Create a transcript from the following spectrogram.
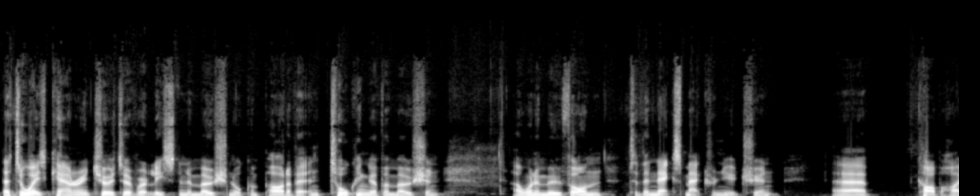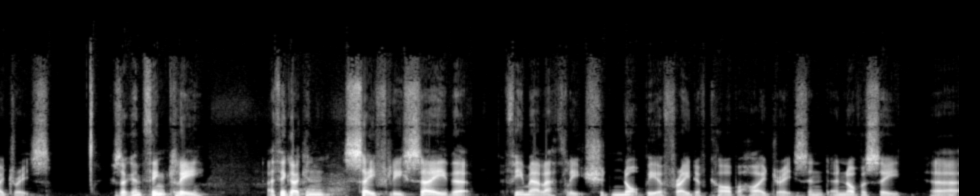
that's always counterintuitive, or at least an emotional part of it. And talking of emotion, I want to move on to the next macronutrient, uh, carbohydrates, because I can thinkly, I think I can safely say that female athletes should not be afraid of carbohydrates, and and obviously uh,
